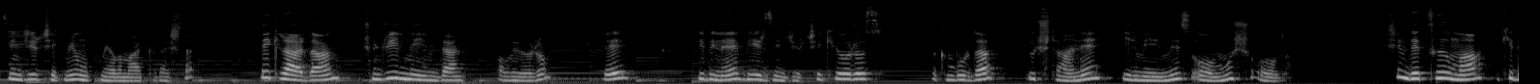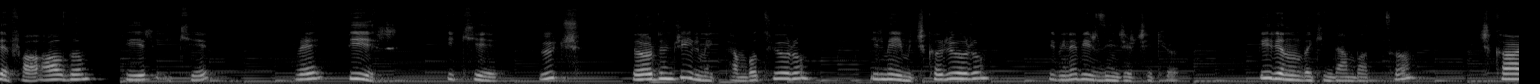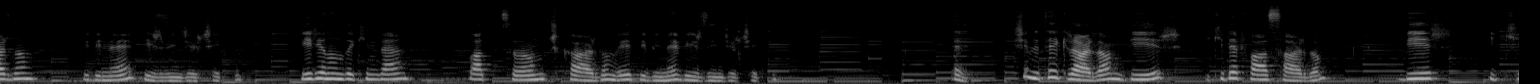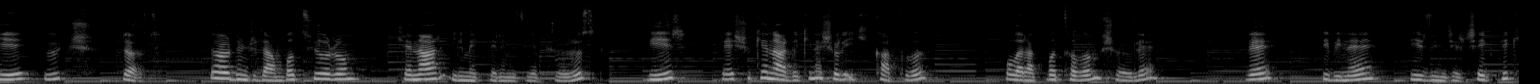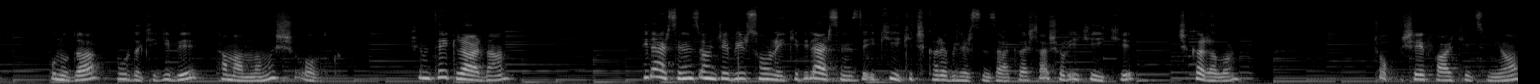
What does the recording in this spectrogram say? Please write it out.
Zincir çekmeyi unutmayalım arkadaşlar. Tekrardan üçüncü ilmeğimden alıyorum ve dibine bir zincir çekiyoruz. Bakın burada 3 tane ilmeğimiz olmuş oldu. Şimdi tığıma iki defa aldım. 1 2 ve 1 2 3 dördüncü ilmekten batıyorum. ilmeğimi çıkarıyorum. Dibine bir zincir çekiyorum. Bir yanındakinden battım. Çıkardım. Dibine bir zincir çektim. Bir yanındakinden battım, çıkardım ve dibine bir zincir çektim. Evet. Şimdi tekrardan bir, iki defa sardım. 1, 2, 3, 4. Dördüncüden batıyorum. Kenar ilmeklerimizi yapıyoruz. 1 ve şu kenardakine şöyle iki katlı olarak batalım şöyle ve dibine bir zincir çektik. Bunu da buradaki gibi tamamlamış olduk. Şimdi tekrardan dilerseniz önce bir sonra iki dilerseniz de iki iki çıkarabilirsiniz arkadaşlar. Şöyle iki iki çıkaralım. Çok bir şey fark etmiyor.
